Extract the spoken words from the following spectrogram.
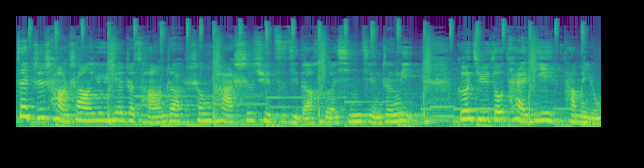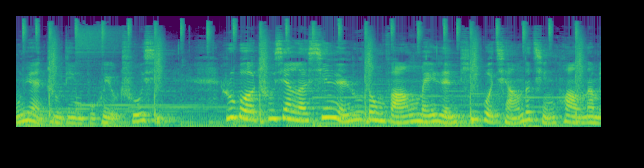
在职场上又掖着藏着，生怕失去自己的核心竞争力。格局都太低，他们永远注定不会有出息。如果出现了新人入洞房没人踢过墙的情况，那么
